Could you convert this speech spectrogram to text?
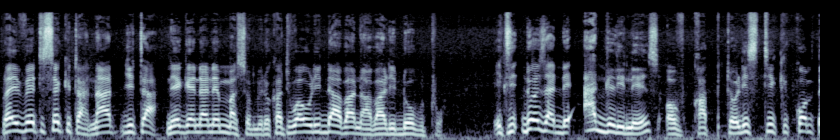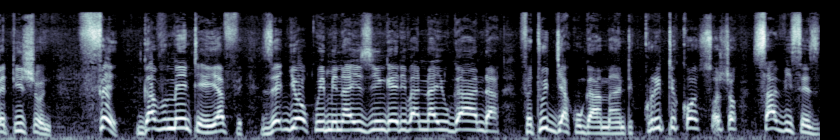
private sector nagita negenda ne mumasomero kati wawulidde abaana abalidde obutwa. Those are the ugliness of capitalistic competition. Ffe gavumenti eyaffe zejja okriminalizinga eri bannayuganda. Ffe tujja kugamba nti critical social services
